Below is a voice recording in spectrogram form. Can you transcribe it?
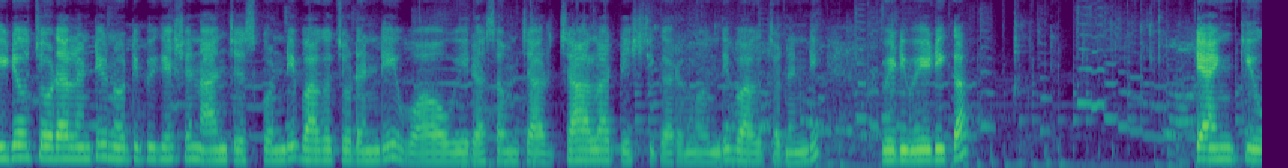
వీడియో చూడాలంటే నోటిఫికేషన్ ఆన్ చేసుకోండి. బాగా చూడండి. వావ్ ఈ రసం చారు చాలా టేస్టీకరంగా ఉంది. బాగా చూడండి. వేడి వేడిగా థ్యాంక్ యూ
